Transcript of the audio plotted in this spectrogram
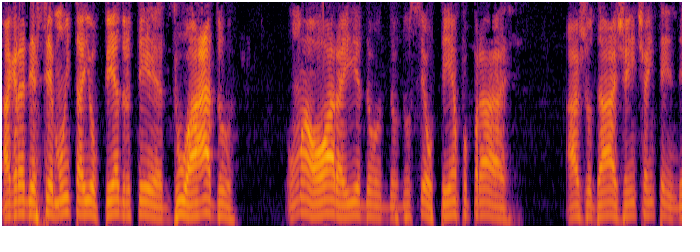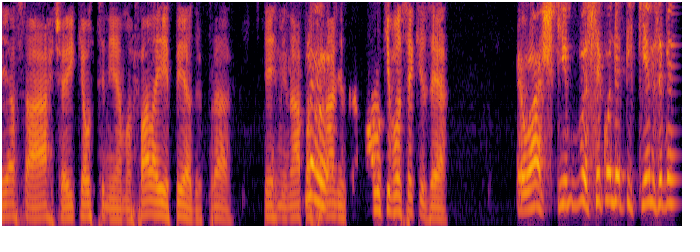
agradecer muito aí o Pedro ter doado uma hora aí do, do, do seu tempo para ajudar a gente a entender essa arte aí que é o cinema. Fala aí, Pedro, para terminar, para finalizar. Fala o que você quiser. Eu acho que você, quando é pequeno, você pensa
